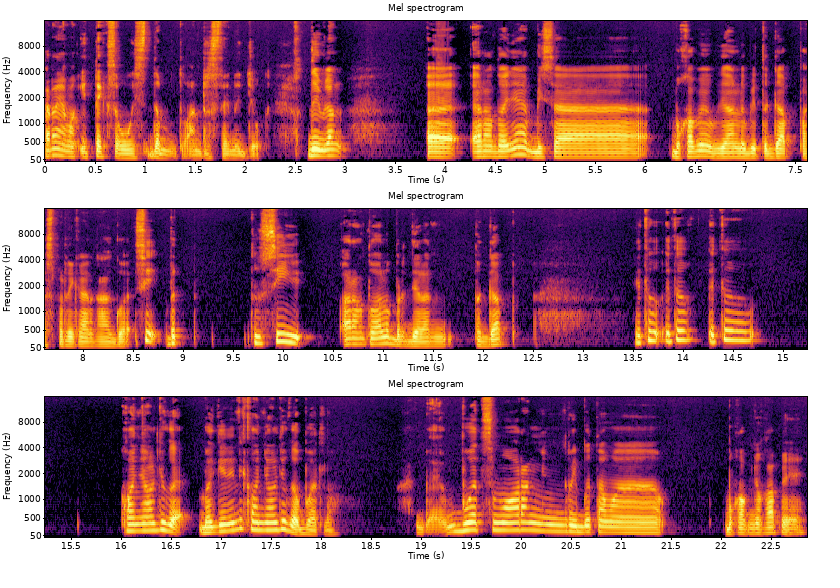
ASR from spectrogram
Karena emang it takes a wisdom to understand a joke dia bilang e, orang tuanya bisa bokapnya bilang lebih tegap pas pernikahan kakak gue sih bet tuh sih orang tua lo berjalan tegap itu itu itu konyol juga. Bagian ini konyol juga buat lo. Buat semua orang yang ribut sama bokap nyokapnya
